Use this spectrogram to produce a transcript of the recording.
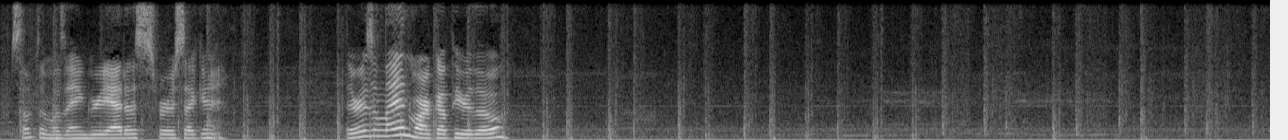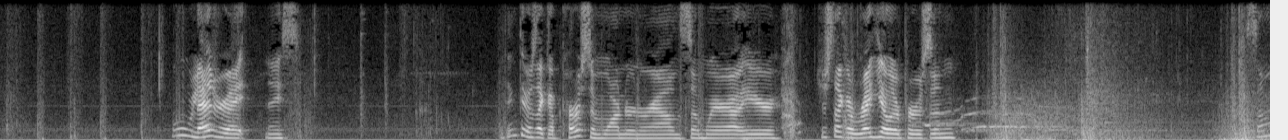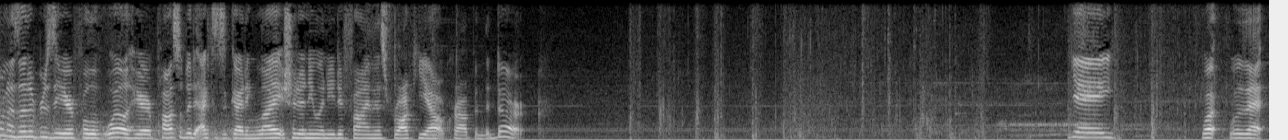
Something was angry at us for a second. There is a landmark up here, though. Lazurite. Nice. I think there's like a person wandering around somewhere out here. Just like a regular person. Someone has lit a brazier full of oil here, possibly to act as a guiding light should anyone need to find this rocky outcrop in the dark. Yay! What was that?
